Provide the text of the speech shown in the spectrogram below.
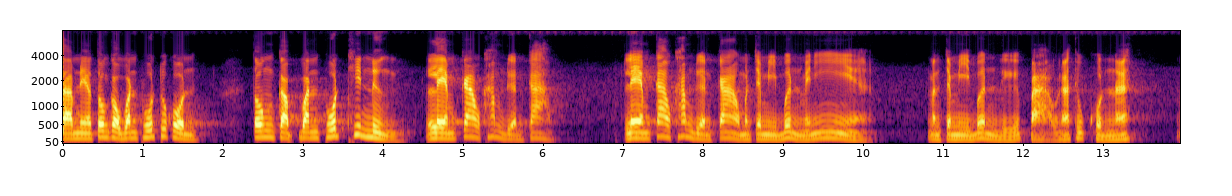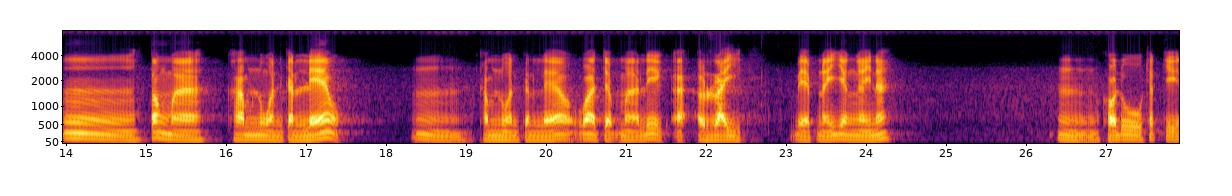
ตามแนวตรงกับวันพุธทุกคน ตรงกับวันพุธที่หนึ่งแรมเก้าค่ำเดือนเก้าแรมเก้าค่ำเดือนเก้ามันจะมีเบิ้ลไหมเนี่ยมันจะมีเบิ้ลหรือเปล่านะทุกคนนะเออต้องมาคำนวณกันแล้ว อืมคำนวณกันแล้วว่าจะมาเลขอะไร แบบไหนยังไงนะ อืม ขอดูชัดเจน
